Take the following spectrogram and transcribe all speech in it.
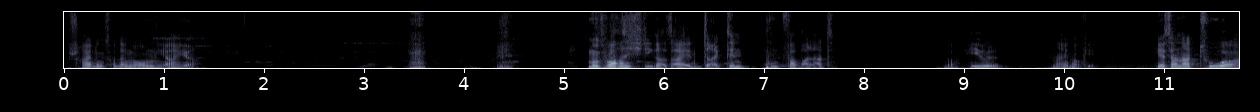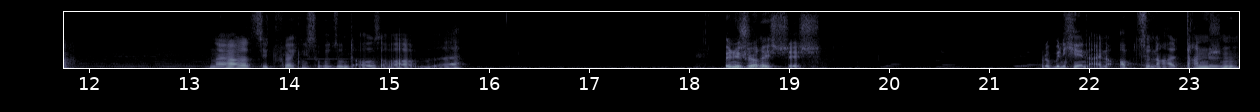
Beschreitungsverlängerung, ja, hier. Ich muss vorsichtiger sein. Direkt den Punkt verballert. So, Hebel? Nein, okay. Hier ist ja Natur. Naja, das sieht vielleicht nicht so gesund aus, aber bläh. bin ich schon richtig. Oder bin ich hier in einer optional Dungeon?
